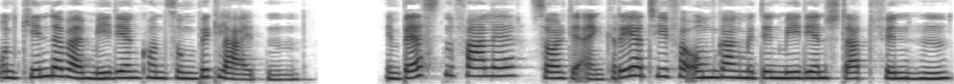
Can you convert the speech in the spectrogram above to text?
und Kinder beim Medienkonsum begleiten. Im besten Falle sollte ein kreativer Umgang mit den Medien stattfinden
